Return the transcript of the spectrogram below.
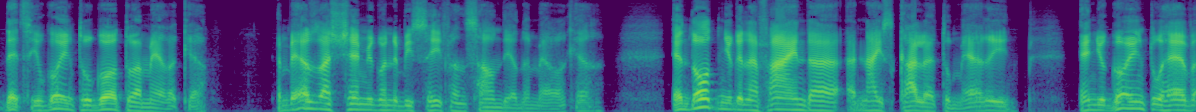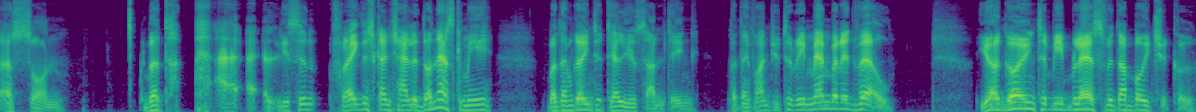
that you're going to go to America. And Be'ez Hashem, you're going to be safe and sound there in America. And Dalton, you're going to find a, a nice color to marry. And you're going to have a son. But uh, uh, listen, frag dich don't ask me. But I'm going to tell you something. But I want you to remember it well. You're going to be blessed with a boychicle.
